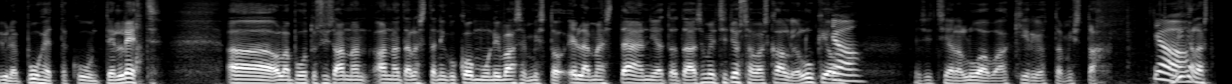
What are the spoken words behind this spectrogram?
Yle Puhetta kuuntelet. Äh, ollaan puhuttu siis Annan, Annan tällaista niin kommuni vasemmisto elämästään ja tota, sä menit sitten jossain vaiheessa Kallion lukioon. Joo. ja sitten siellä luovaa kirjoittamista. Joo. Minkälaista,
